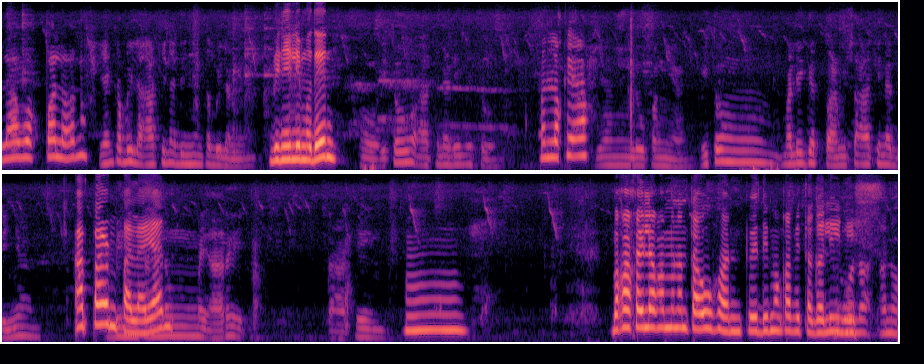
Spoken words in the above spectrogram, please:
Lawak pala, ano? Yan kabila, akin na din yung kabilang yan. Binili mo din? Oh, ito, akin na din ito. Ang laki ah. Yung lupang yan. Itong maligat farm, sa akin na din yan. Ah, farm pala Binenta yan? Nung may-ari. Sa akin. Hmm. Baka kailangan mo ng tauhan. Pwede man kami tagalinis. Wala, ano,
